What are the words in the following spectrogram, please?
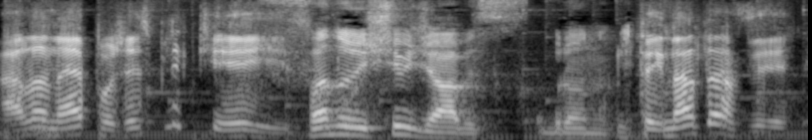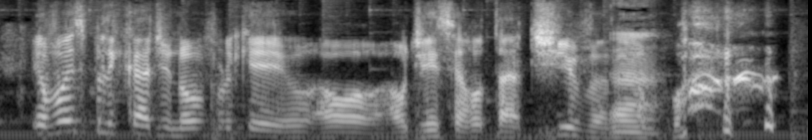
Alan Apple, eu já expliquei. Fã do Steve Jobs, Bruno. Não tem nada a ver. Eu vou explicar de novo porque a audiência é rotativa, né? Ah,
